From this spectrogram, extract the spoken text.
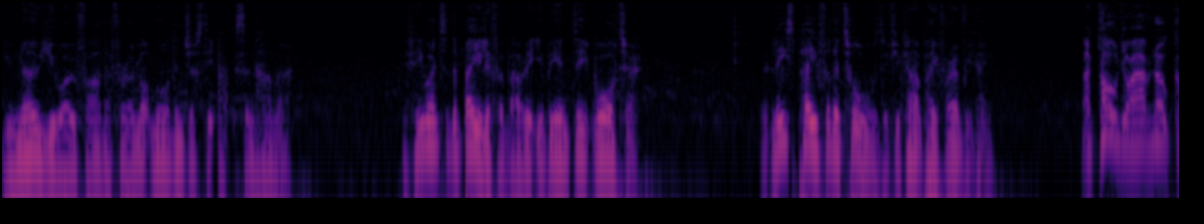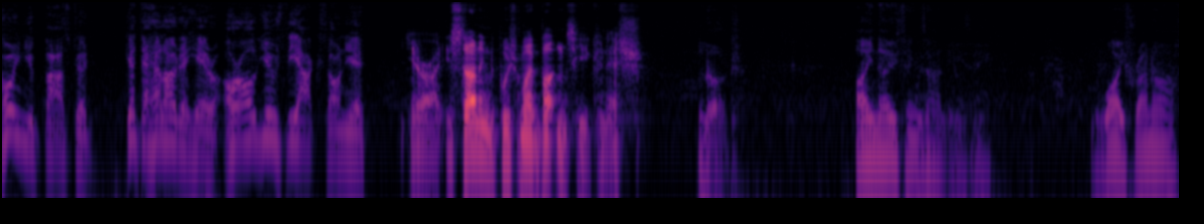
You know you owe father for a lot more than just the axe and hammer. If he went to the bailiff about it, you'd be in deep water. At least pay for the tools if you can't pay for everything. I told you I have no coin, you bastard. Get the hell out of here, or I'll use the axe on you. Yeah, alright, you're starting to push my buttons here, Kunesh. Look, I know things aren't easy. Your wife ran off,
